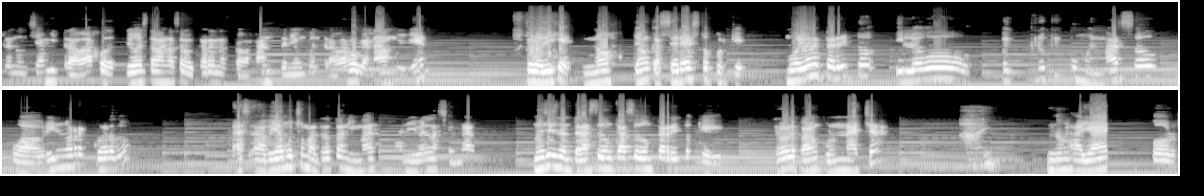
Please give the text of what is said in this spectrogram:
renuncié a mi trabajo. Yo estaba en Lázaro Cárdenas trabajando, tenía un buen trabajo, ganaba muy bien. Pero dije, no, tengo que hacer esto porque murió mi perrito y luego, creo que como en marzo o abril, no recuerdo, había mucho maltrato animal a nivel nacional. No sé si te enteraste de un caso de un perrito que creo le pararon con un hacha. Ay, no. Allá por,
